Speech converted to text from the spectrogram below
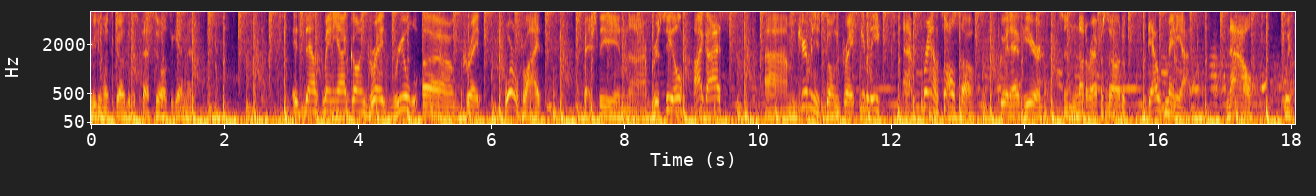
really want to go to this festivals again, man. It's Dance Mania going great, real uh, great worldwide. especially in uh, Brazil. Hi, guys. Um, Germany's going great, Italy, and France also. Good to have here. It's another episode of Dance Mania. Now with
